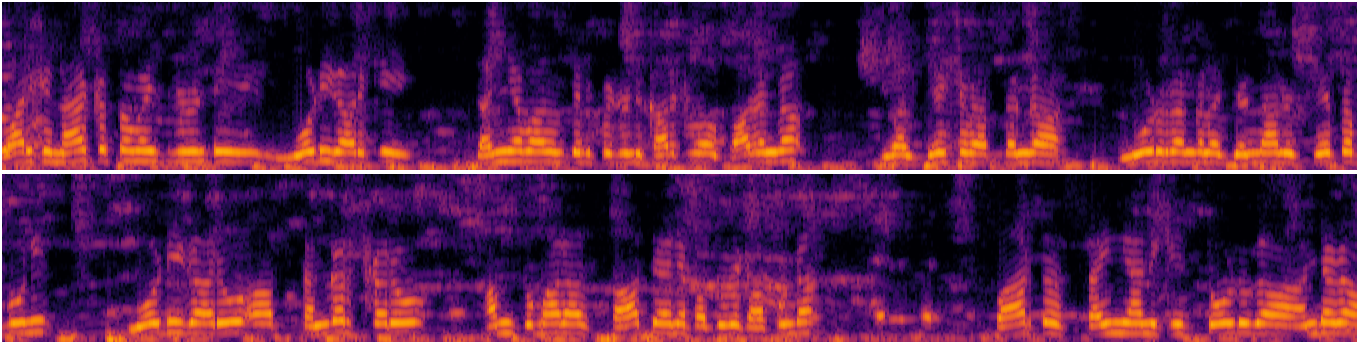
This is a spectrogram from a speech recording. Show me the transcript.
వారికి నాయకత్వం వహించినటువంటి మోడీ గారికి ధన్యవాదాలు తెలిపేటువంటి కార్యక్రమంలో భాగంగా ఇవాళ దేశవ్యాప్తంగా మూడు రంగుల జెండాను చేతబూని మోడీ గారు ఆ సంఘర్ష్ గారు హమ్ తుమారా సాతే అనే పద్ధతి కాకుండా భారత సైన్యానికి తోడుగా అండగా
